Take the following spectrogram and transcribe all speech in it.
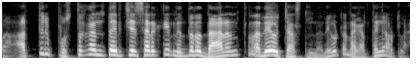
రాత్రి పుస్తకం తెరిచేసరికి నిద్ర దానంతా అదే వచ్చేస్తుంది. అదేమిటో నాకు అర్థం కావట్లా.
